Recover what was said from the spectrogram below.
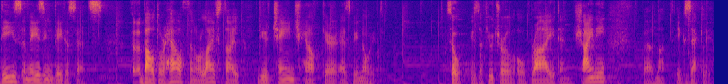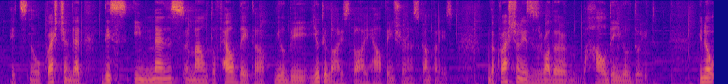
these amazing data sets about our health and our lifestyle will change healthcare as we know it. So, is the future all bright and shiny? Well, not exactly. It's no question that this immense amount of health data will be utilized by health insurance companies. The question is rather how they will do it. You know,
